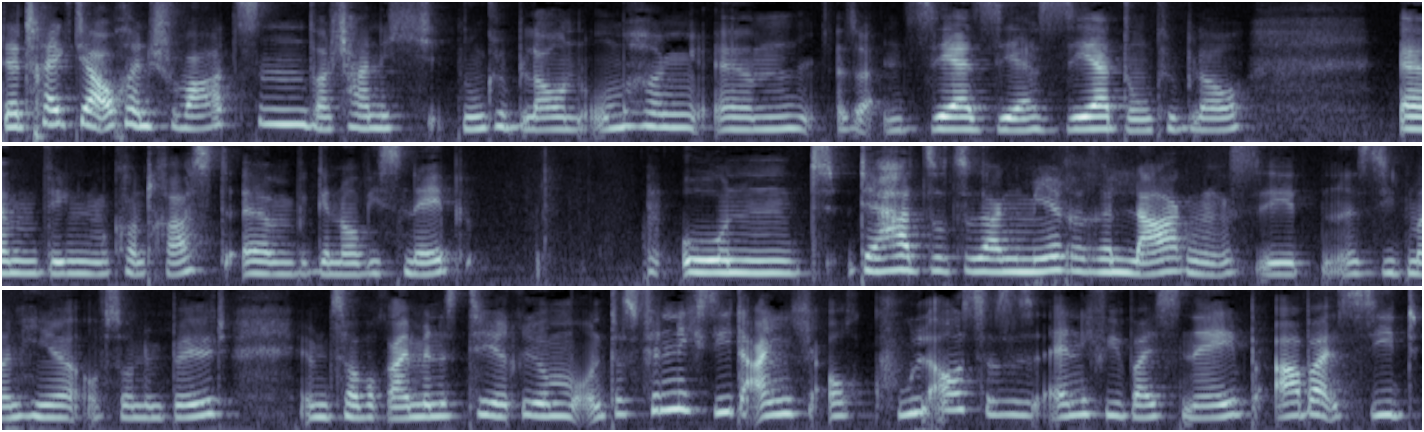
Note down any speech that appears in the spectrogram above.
Der trägt ja auch einen schwarzen, wahrscheinlich dunkelblauen Umhang, ähm, also ein sehr, sehr, sehr dunkelblau, ähm, wegen dem Kontrast, ähm, genau wie Snape. Und der hat sozusagen mehrere Lagen, sieht, sieht man hier auf so einem Bild im Zaubereiministerium. Und das finde ich sieht eigentlich auch cool aus. Das ist ähnlich wie bei Snape, aber es sieht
